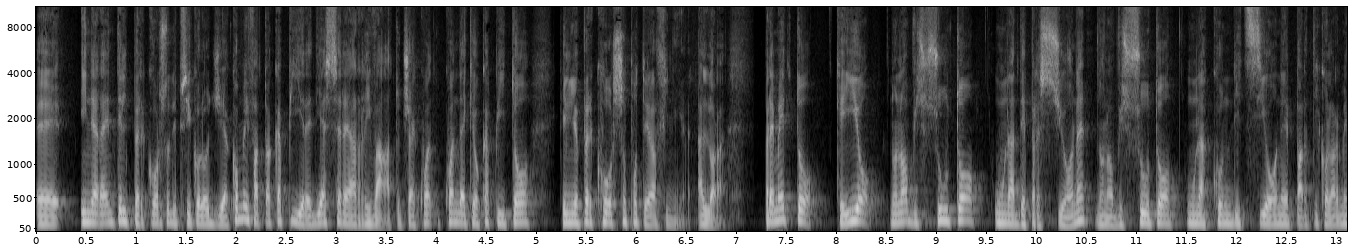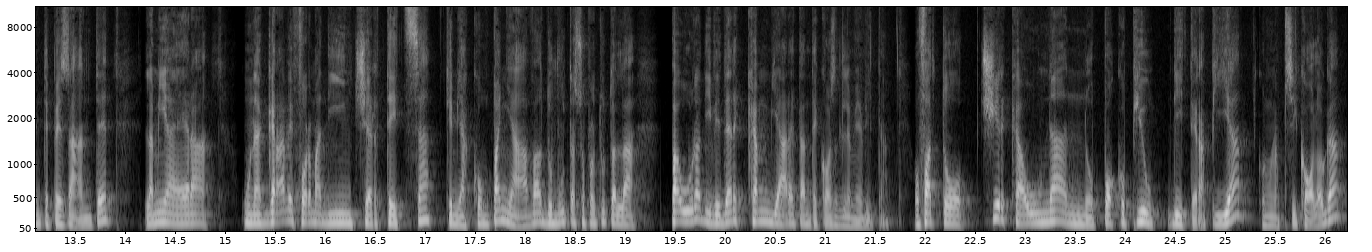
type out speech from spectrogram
eh, inerente il percorso di psicologia. Come hai fatto a capire di essere arrivato? Cioè, qu- quando è che ho capito che il mio percorso poteva finire? Allora, premetto che io non ho vissuto una depressione, non ho vissuto una condizione particolarmente pesante. La mia era una grave forma di incertezza che mi accompagnava, dovuta soprattutto alla paura di vedere cambiare tante cose della mia vita. Ho fatto circa un anno, poco più, di terapia con una psicologa.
